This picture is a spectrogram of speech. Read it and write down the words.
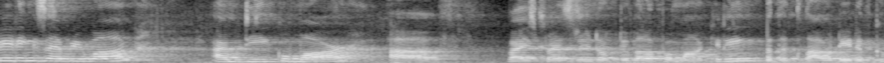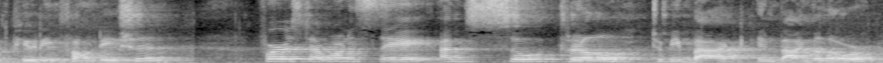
Greetings, everyone. I'm Dee Kumar, uh, Vice President of Developer Marketing for the Cloud Native Computing Foundation. First, I want to say I'm so thrilled to be back in Bangalore.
